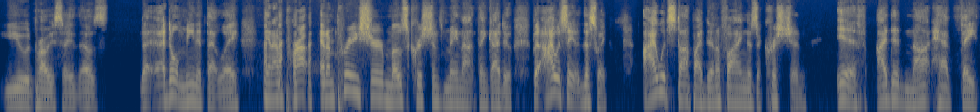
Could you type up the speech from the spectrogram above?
You would probably say that was I don't mean it that way, and I'm proud, and I'm pretty sure most Christians may not think I do. But I would say it this way: I would stop identifying as a Christian if I did not have faith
